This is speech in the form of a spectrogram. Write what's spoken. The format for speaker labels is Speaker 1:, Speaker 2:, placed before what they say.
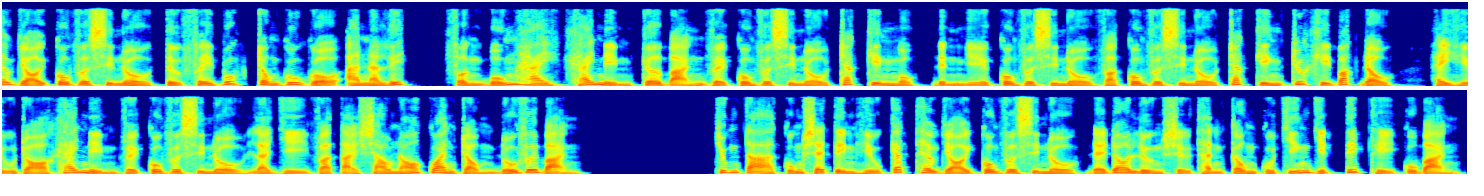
Speaker 1: theo dõi Coversino từ Facebook trong Google Analytics. Phần 42 Khái niệm cơ bản về Conversino Tracking 1 Định nghĩa Conversino và Conversino Tracking Trước khi bắt đầu, hãy hiểu rõ khái niệm về Conversino là gì và tại sao nó quan trọng đối với bạn. Chúng ta cũng sẽ tìm hiểu cách theo dõi Conversino để đo lường sự thành công của chiến dịch tiếp thị của bạn.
